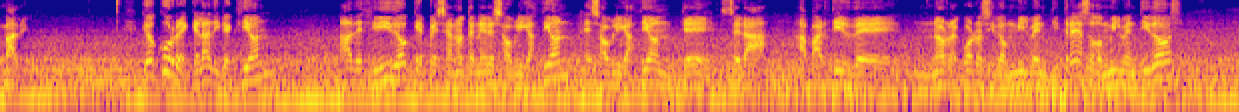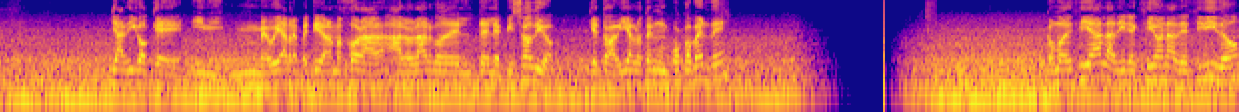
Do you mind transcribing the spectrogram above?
Vale. ¿Qué ocurre? Que la dirección ha decidido que pese a no tener esa obligación, esa obligación que será a partir de, no recuerdo si 2023 o 2022, ya digo que, y me voy a repetir a lo mejor a, lo largo del, del episodio, que todavía lo tengo un poco verde, como decía, la dirección ha decidido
